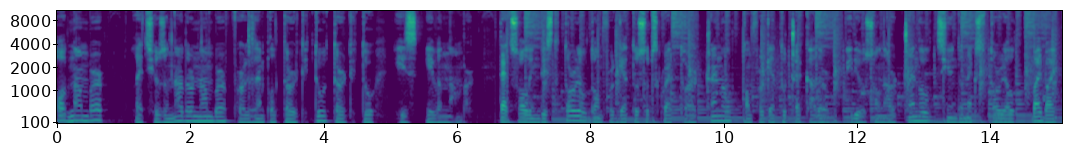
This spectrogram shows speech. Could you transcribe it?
odd number. Let's use another number, for example 32. 32 is even number. That's all in this tutorial. Don't forget to subscribe to our channel. Don't forget to check other videos on our channel. See you in the next tutorial. Bye bye.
